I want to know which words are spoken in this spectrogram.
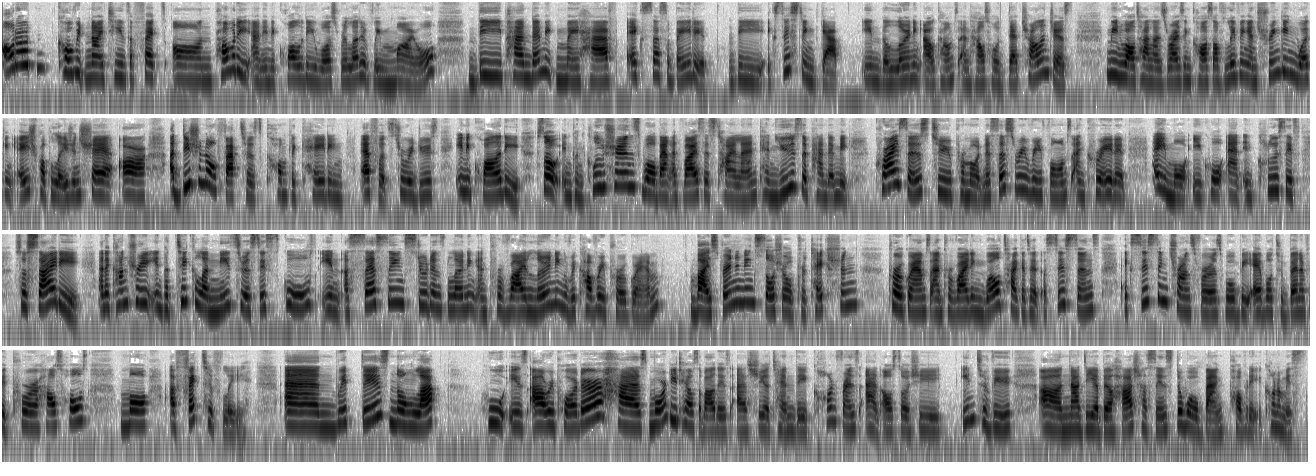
Although COVID 19's effects on poverty and inequality was relatively mild, the pandemic may have exacerbated the existing gap in the learning outcomes and household debt challenges. Meanwhile, Thailand's rising cost of living and shrinking working age population share are additional factors complicating efforts to reduce inequality. So, in conclusions, World Bank advises Thailand can use the pandemic crisis to promote necessary reforms and create a more equal and inclusive society. And the country in particular needs to assist schools in assessing students' learning and provide learning recovery program by strengthening social protection programs and providing well targeted assistance, existing transfers will be able to benefit poorer households more effectively. And with this, Nong Lak, who is our reporter, has more details about this as she attended the conference and also she interviewed uh, Nadia Belhaj Hassine, the World Bank poverty economist.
